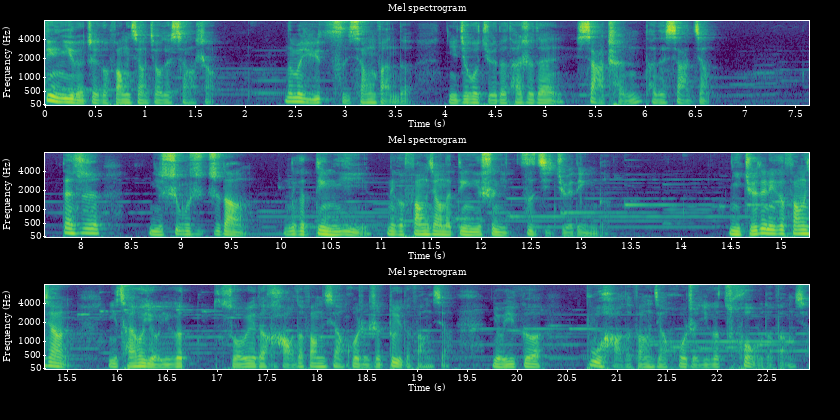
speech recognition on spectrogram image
定义了这个方向叫做向上，那么与此相反的，你就会觉得它是在下沉，它在下降。但是你是不是知道那个定义，那个方向的定义是你自己决定的？你决定了一个方向，你才会有一个所谓的好的方向，或者是对的方向，有一个。不好的方向或者一个错误的方向，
